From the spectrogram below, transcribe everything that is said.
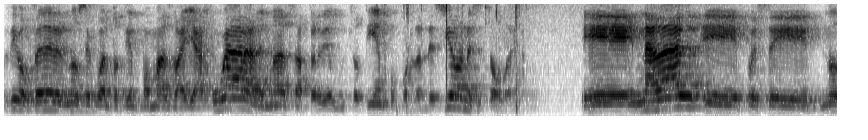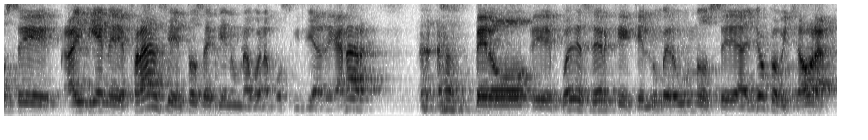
Digo, Federer no sé cuánto tiempo más vaya a jugar, además ha perdido mucho tiempo por las lesiones y todo eso. Eh, Nadal, eh, pues eh, no sé, ahí viene Francia, entonces ahí tiene una buena posibilidad de ganar, pero puede ser que, que, el número uno sea Djokovic. Ahora,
